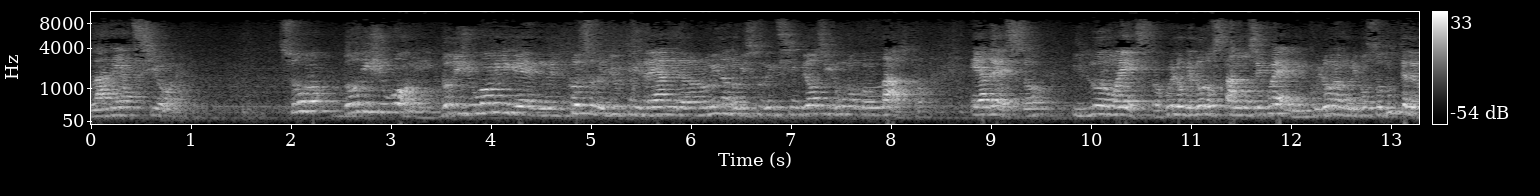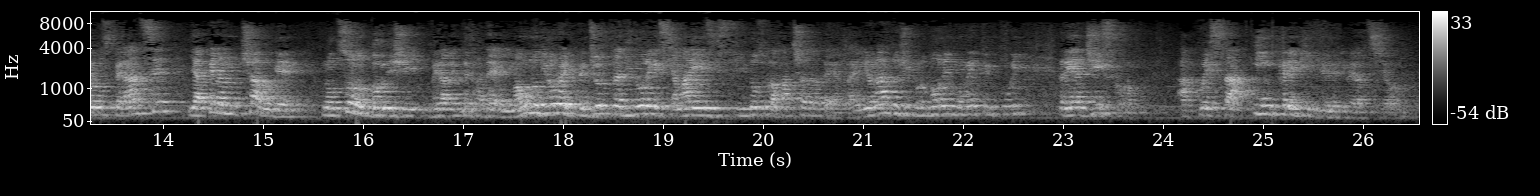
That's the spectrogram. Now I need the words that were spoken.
la reazione. Sono 12 uomini, 12 uomini che nel corso degli ultimi tre anni della loro vita hanno vissuto in simbiosi l'uno con l'altro. E adesso il loro maestro, quello che loro stanno seguendo, in cui loro hanno riposto tutte le loro speranze, gli ha appena annunciato che non sono 12 veramente fratelli, ma uno di loro è il peggior traditore che sia mai esistito sulla faccia della terra. E Leonardo ci propone il momento in cui reagiscono a questa incredibile rivelazione.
